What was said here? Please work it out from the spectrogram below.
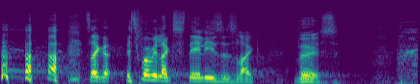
it's like a, it's probably like Stelli's is like verse.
